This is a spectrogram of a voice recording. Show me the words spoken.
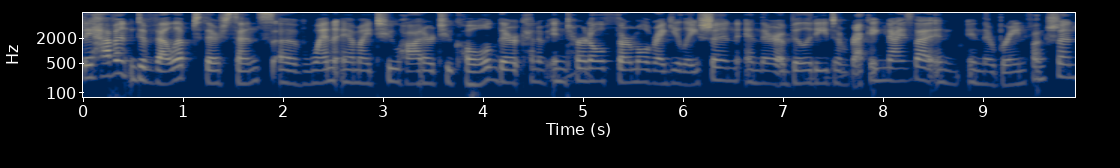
they haven't developed their sense of when am i too hot or too cold. Their kind of internal thermal regulation and their ability to recognize that in in their brain function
